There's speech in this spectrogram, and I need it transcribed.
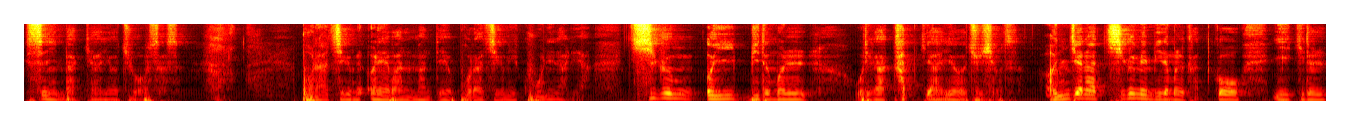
쓰임 받게 하여 주옵소서. 보라 지금의 은혜 받을 만때요 보라 지금이 구원의 날이야. 지금의 믿음을 우리가 갖게 하여 주시옵소서. 언제나 지금의 믿음을 갖고 이 길을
